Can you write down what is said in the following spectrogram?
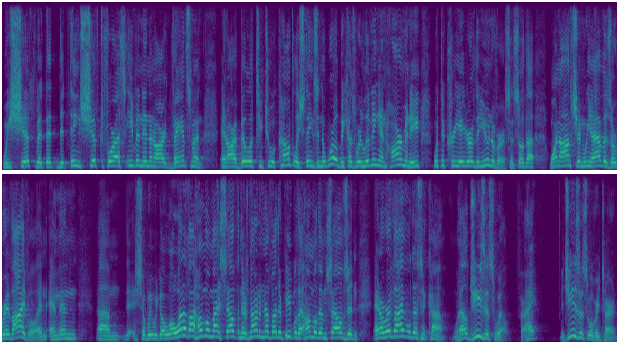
we shift but that, that things shift for us even in our advancement and our ability to accomplish things in the world because we're living in harmony with the creator of the universe. And so the one option we have is a revival. And, and then then um, so we would go, well, what if I humble myself and there's not enough other people that humble themselves and, and a revival doesn't come? Well, Jesus will, right? Jesus will return.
